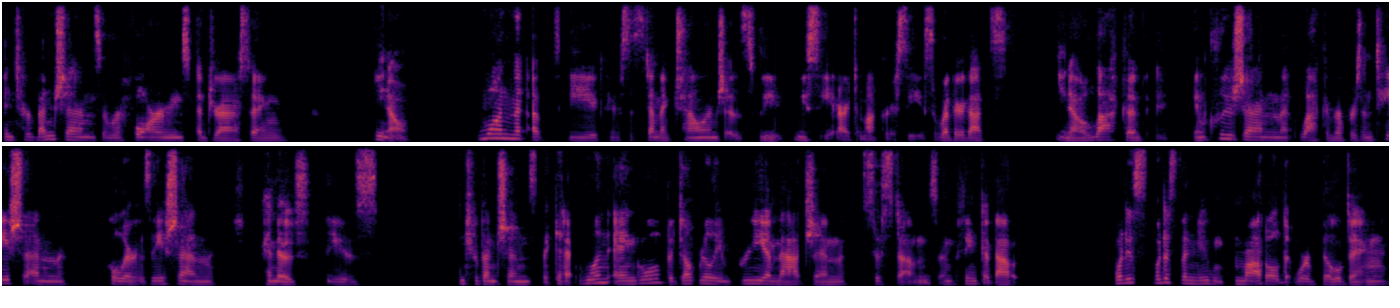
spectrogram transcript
interventions or reforms addressing, you know, one of the kind of systemic challenges we we see in our democracy. So whether that's, you know, lack of inclusion, lack of representation, polarization, kind of these interventions that get at one angle but don't really reimagine systems and think about what is what is the new model that we're building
